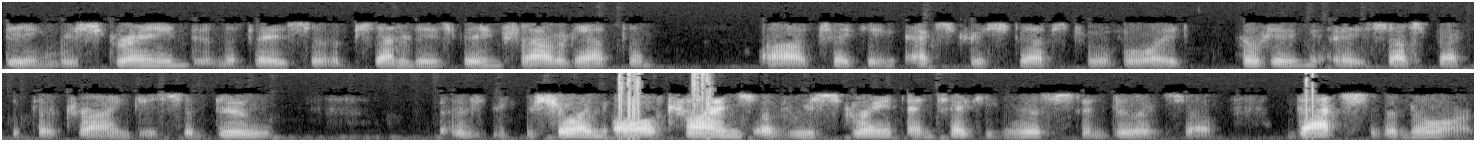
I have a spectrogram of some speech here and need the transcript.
being restrained in the face of obscenities being shouted at them, uh, taking extra steps to avoid hurting a suspect that they're trying to subdue, showing all kinds of restraint and taking risks in doing so. That's the norm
